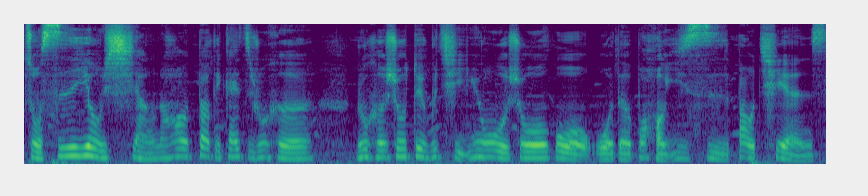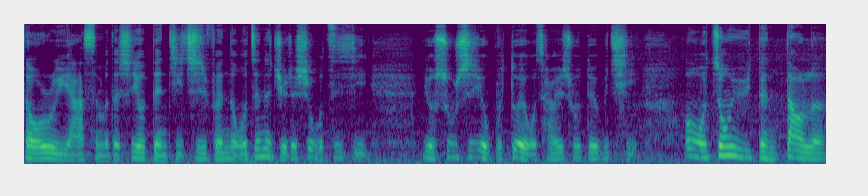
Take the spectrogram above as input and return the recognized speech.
左思右想，然后到底该如何如何说对不起？因为我说过我的不好意思、抱歉、sorry 啊什么的，是有等级之分的。我真的觉得是我自己有疏失有不对，我才会说对不起。哦，我终于等到了，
